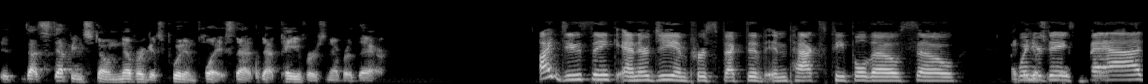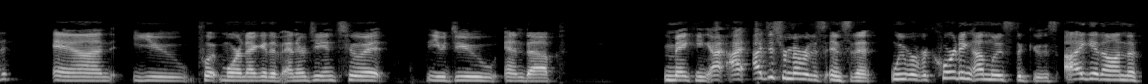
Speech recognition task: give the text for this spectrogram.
it, that stepping stone never gets put in place. That, that paver's never there. I do think energy and perspective impacts people though. So when your day's bad and you put more negative energy into it, you do end up making, I, I, I just remember this incident. We were recording Unloose the Goose. I get on the,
